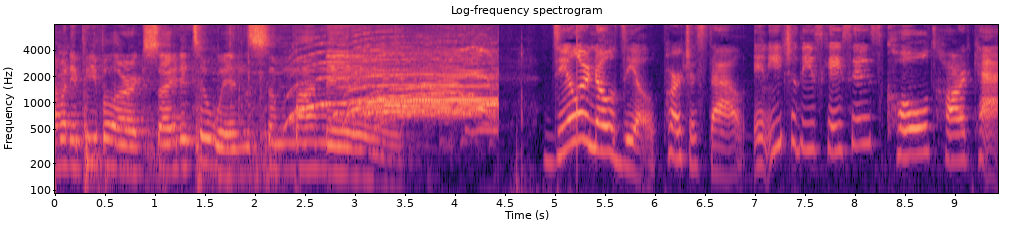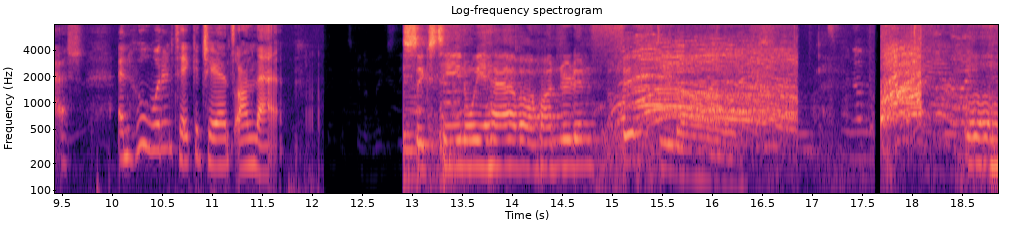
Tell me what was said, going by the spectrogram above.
How many people are excited to win some money? Deal or no deal, purchase style. In each of these cases, cold, hard cash. And who wouldn't take a chance on that? 16, we have $150. Oh.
